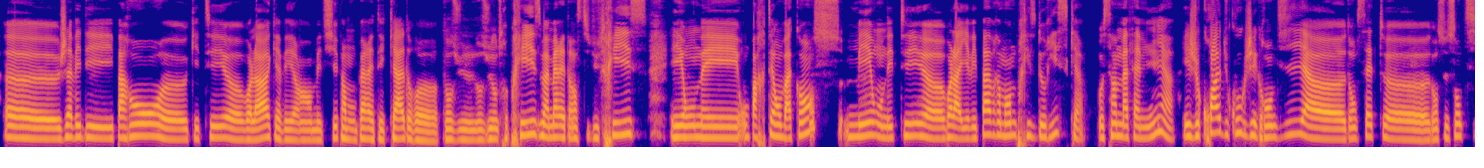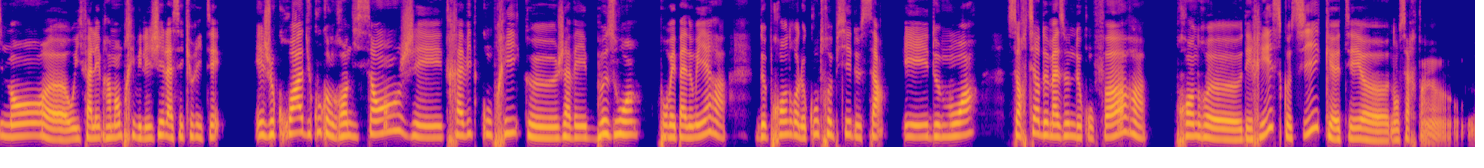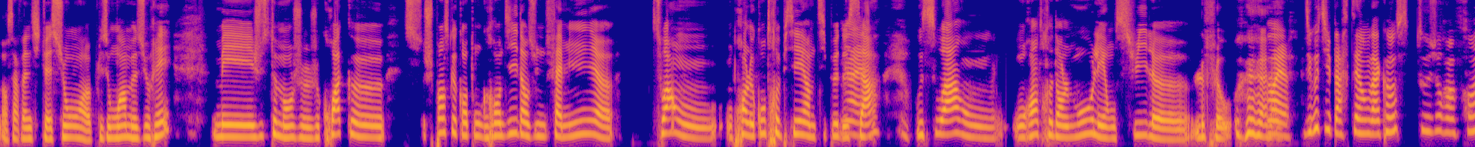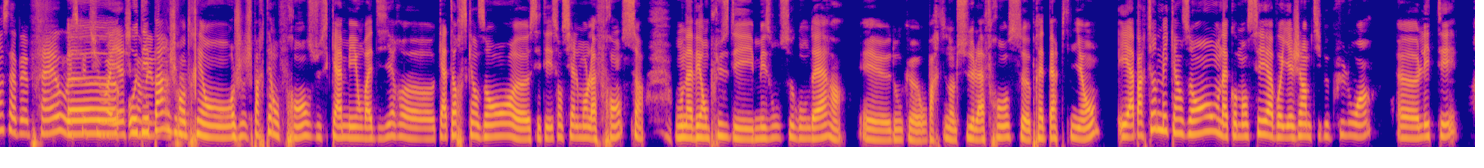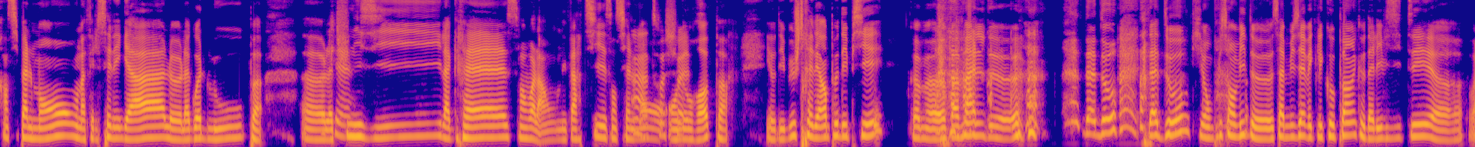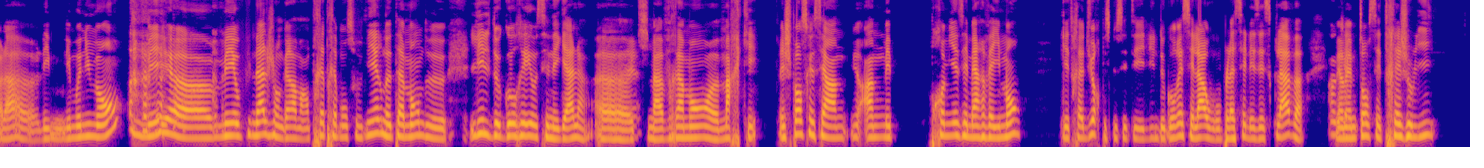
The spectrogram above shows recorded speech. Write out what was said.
Euh, j'avais des parents euh, qui étaient euh, voilà, qui avaient un métier. Enfin, mon père était cadre dans une dans une entreprise, ma mère était institutrice, et on est on partait en vacances, mais on était voilà, il n'y avait pas vraiment de prise de risque au sein de ma famille. Et je crois du coup que j'ai grandi dans cette dans ce sentiment où il fallait vraiment privilégier la sécurité. Et je crois du coup qu'en grandissant, j'ai très vite compris que j'avais besoin pour m'épanouir, de prendre le contre-pied de ça et de moi sortir de ma zone de confort, prendre euh, des risques aussi qui étaient euh, dans certains dans certaines situations euh, plus ou moins mesurés mais justement je crois que je pense que quand on grandit dans une famille soit on, on prend le contre-pied un petit peu de ça, ou soit on, on rentre dans le moule et on suit le, le flow. ouais. Du coup, tu partais en vacances toujours en France à peu près, ou est-ce que tu euh, voyages Au départ, je rentrais en, je, partais en France jusqu'à mes, on va dire, 14-15 euh, ans. Euh, c'était essentiellement la France. On avait en plus des maisons secondaires, et donc on partait dans le sud de la France, près de Perpignan. Et à partir de mes 15 ans, on a commencé à voyager un petit peu plus loin. Euh, l'été principalement. On a fait le Sénégal, euh, la Guadeloupe, euh, la Tunisie, la Grèce. Enfin voilà, on est parti essentiellement ah, en Europe. Et au début, je traînais un peu des pieds, comme pas mal de d'ados, d'ados qui ont plus envie de s'amuser avec les copains que d'aller visiter, euh, voilà, euh, les, les, monuments. Mais, euh, mais au final, j'en garde un très très bon souvenir, notamment de l'île de Gorée au Sénégal, euh, qui m'a vraiment marqué. Et je pense que c'est un, un de mes premiers émerveillements qui est très dur puisque c'était l'île de Gorée, c'est là où on plaçait les esclaves. Mais en même temps, c'est très joli.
